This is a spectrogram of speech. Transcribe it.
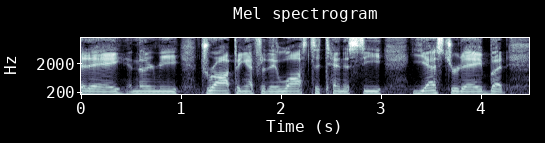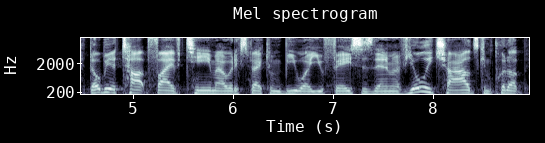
today, and they're going to be dropping after they lost to Tennessee yesterday. But they'll be a top five team, I would expect, when BYU faces them. If Yoeli Childs can put up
